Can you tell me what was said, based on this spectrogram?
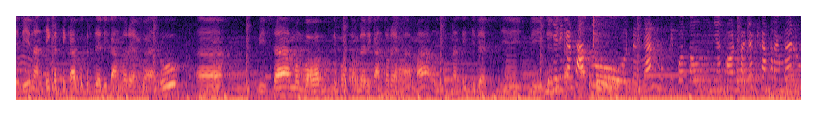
Jadi nanti ketika bekerja di kantor yang baru eh, bisa membawa bukti potong dari kantor yang lama untuk nanti jeda, ji- dijadikan Dijadikan satu dengan bukti potongnya kawan pajak di kantor yang baru.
